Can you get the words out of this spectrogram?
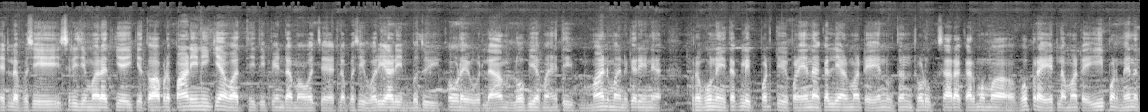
એટલે પછી શ્રીજી મહારાજ કહે કે, તો આપણે પાણીની ક્યાં વાત થઈ હતી? પેંડામાં વચ્ચે. એટલે પછી વરિયાળીને બધું ખવડાવ્યું. એટલે આમ લોભિયા પાસેથી માંડ માંડ કરીને પ્રભુને તકલીફ પડતી હોય પણ એના કલ્યાણ માટે એનું ધન થોડુંક સારા કર્મમાં વપરાય એટલા માટે એ પણ મહેનત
